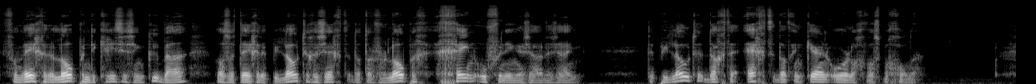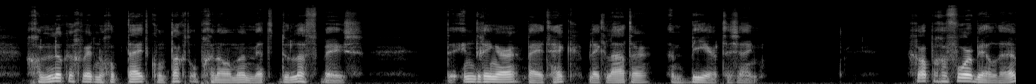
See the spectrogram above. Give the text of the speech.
Vanwege de lopende crisis in Cuba was er tegen de piloten gezegd dat er voorlopig geen oefeningen zouden zijn. De piloten dachten echt dat een kernoorlog was begonnen. Gelukkig werd nog op tijd contact opgenomen met Duluth Base. De indringer bij het hek bleek later een beer te zijn. Grappige voorbeelden, hè?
